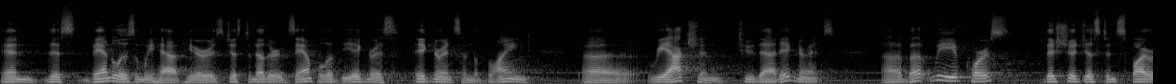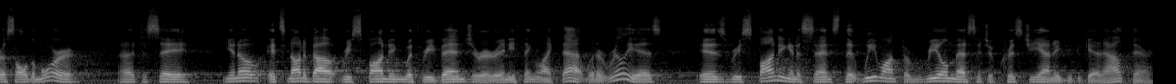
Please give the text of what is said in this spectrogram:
And this vandalism we have here is just another example of the ignorance, ignorance and the blind uh, reaction to that ignorance. Uh, but we, of course, this should just inspire us all the more uh, to say, you know, it's not about responding with revenge or anything like that. What it really is, is responding in a sense that we want the real message of Christianity to get out there.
